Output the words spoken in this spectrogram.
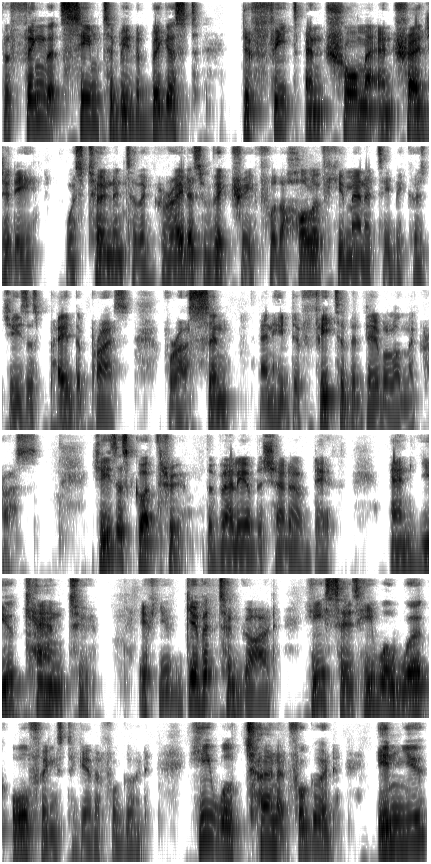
the thing that seemed to be the biggest defeat and trauma and tragedy was turned into the greatest victory for the whole of humanity because Jesus paid the price for our sin and he defeated the devil on the cross. Jesus got through the valley of the shadow of death, and you can too. If you give it to God, He says He will work all things together for good. He will turn it for good in you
